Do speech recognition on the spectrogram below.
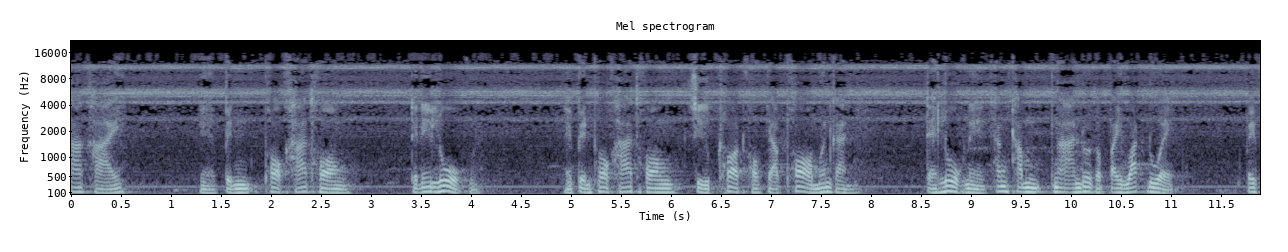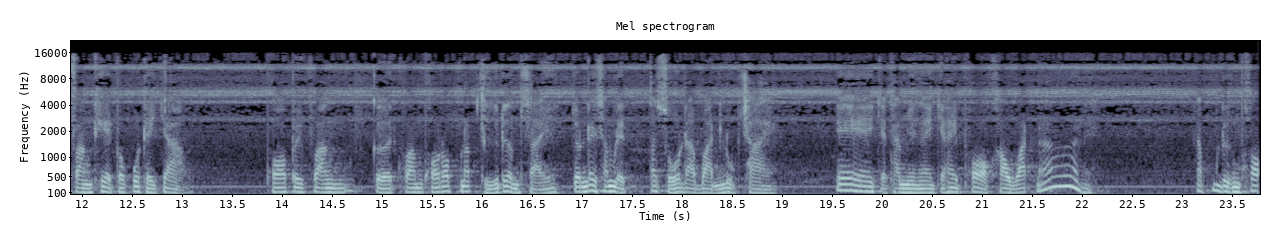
ค้าขายเป็นพ่อค้าทอง แต่ในลูกเป็นพ่อค้าทองสืบทอดของจากพ่อเหมือนกัน แต่ลูกเนี่ยทั้งทำงานด้วยกับไปวัดด้วย ไปฟังเทศพระพุทธเจ้า พอไปฟังเกิดความเคารพนับถือเรื่มใส จนได้สำเร็จพระโสดาบันลูกชาย เอ๊จะทำยังไงจะให้พ่อเข้าวัดนะ ถ้าดึงพ่อ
